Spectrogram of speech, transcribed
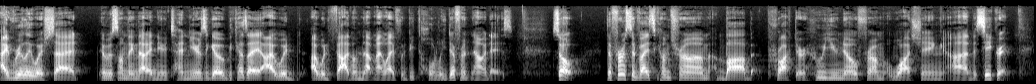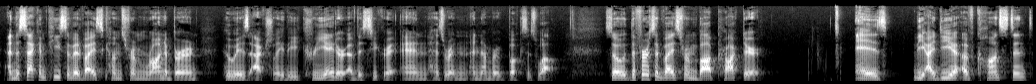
I really wish that it was something that I knew 10 years ago because I, I, would, I would fathom that my life would be totally different nowadays. So, the first advice comes from Bob Proctor, who you know from watching uh, The Secret. And the second piece of advice comes from Rhonda Byrne, who is actually the creator of The Secret and has written a number of books as well. So, the first advice from Bob Proctor is the idea of constant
